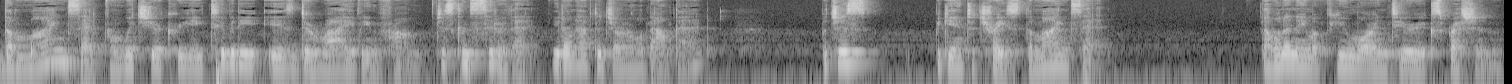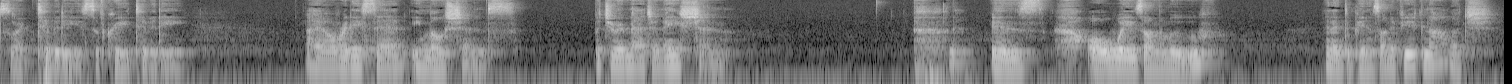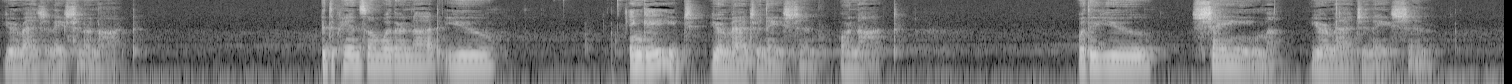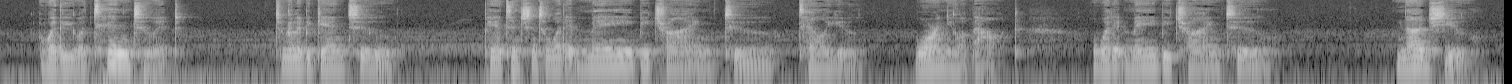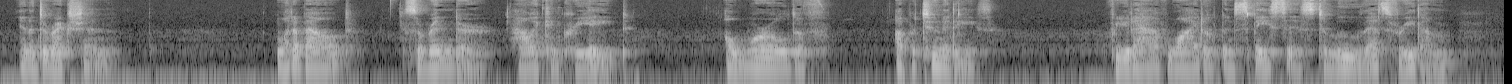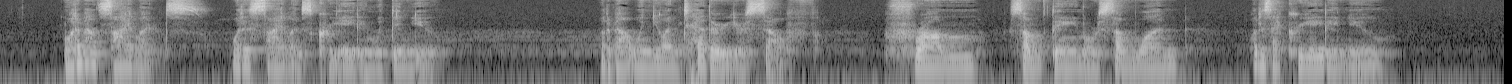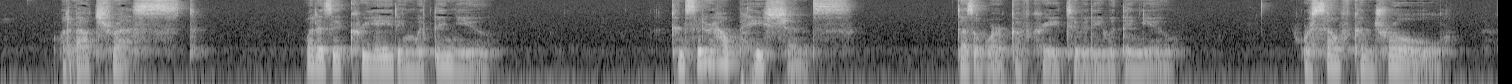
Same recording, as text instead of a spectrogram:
the mindset from which your creativity is deriving from. Just consider that. You don't have to journal about that, but just begin to trace the mindset. I want to name a few more interior expressions or activities of creativity. I already said emotions, but your imagination is always on the move, and it depends on if you acknowledge your imagination or not. It depends on whether or not you engage your imagination or not. Whether you shame your imagination, or whether you attend to it to really begin to pay attention to what it may be trying to tell you, warn you about, what it may be trying to nudge you in a direction. What about surrender, how it can create a world of opportunities? for you to have wide open spaces to move. That's freedom. What about silence? What is silence creating within you? What about when you untether yourself from something or someone? What is that creating you? What about trust? What is it creating within you? Consider how patience does a work of creativity within you. Or self control,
